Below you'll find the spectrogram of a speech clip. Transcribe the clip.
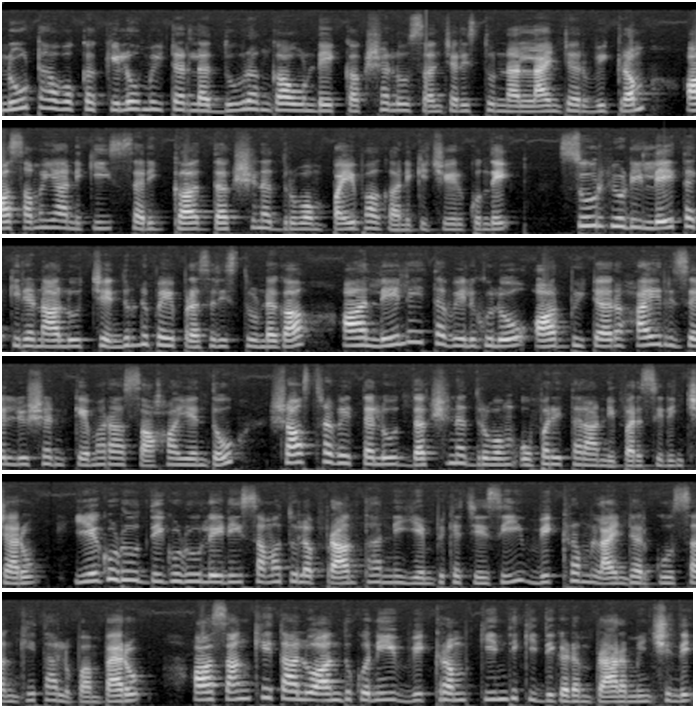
నూట ఒక్క కిలోమీటర్ల దూరంగా ఉండే కక్షలో సంచరిస్తున్న ల్యాండర్ విక్రమ్ ఆ సమయానికి సరిగ్గా దక్షిణ ధ్రువం పైభాగానికి చేరుకుంది. సూర్యుడి లేత కిరణాలు చంద్రునిపై ప్రసరిస్తుండగా ఆ లేలేత వెలుగులో ఆర్బిటర్ హై రిజల్యూషన్ కెమెరా సహాయంతో శాస్త్రవేత్తలు దక్షిణ ధ్రువం ఉపరితలాన్ని పరిశీలించారు. ఎగుడు దిగుడు లేని సమతుల ప్రాంతాన్ని ఎంపిక చేసి విక్రమ్ ల్యాండర్కు సంకేతాలు పంపారు. ఆ సంకేతాలు అందుకుని విక్రమ్ కిందికి దిగడం ప్రారంభించింది.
